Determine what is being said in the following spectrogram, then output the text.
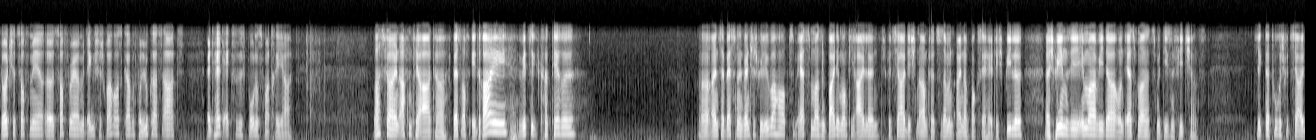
Deutsche Software, äh, Software mit englischer Sprachausgabe von LucasArts enthält exklusives Bonusmaterial. Was für ein Affentheater. Best of E3, witzige Charaktere. Äh, eins der besten Adventure-Spiele überhaupt. Zum ersten Mal sind beide Monkey Island Spezial Edition Abenteuer zusammen in einer Box erhältlich. Spiele, äh, spielen sie immer wieder und erstmals mit diesen Features. Signature Spezial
